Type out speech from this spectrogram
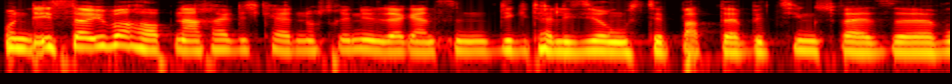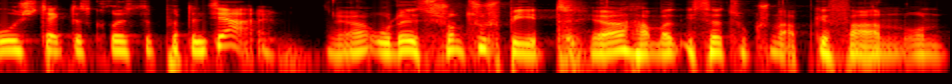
Und ist da überhaupt Nachhaltigkeit noch drin in der ganzen Digitalisierungsdebatte, beziehungsweise wo steckt das größte Potenzial? Ja, oder ist schon zu spät? Ja, haben wir, ist der Zug schon abgefahren und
